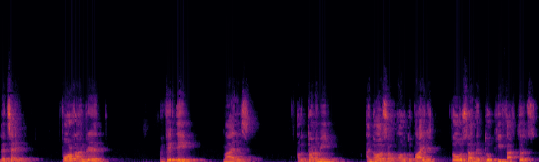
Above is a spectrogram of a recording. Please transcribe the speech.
let's say 450 miles autonomy and also autopilot. Those are the two key factors.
